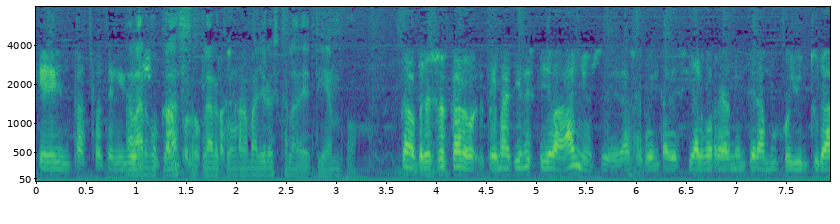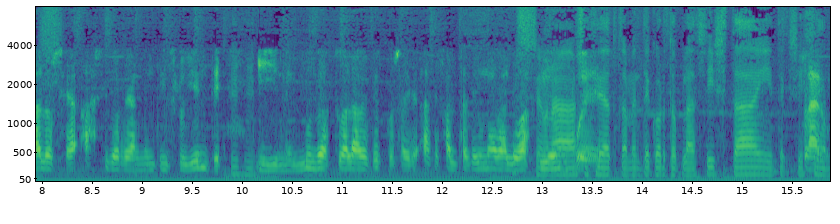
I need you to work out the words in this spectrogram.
qué impacto ha tenido a largo plazo, claro, con una mayor escala de tiempo. Claro, pero eso, claro, el problema que tiene es que lleva años de darse cuenta de si algo realmente era muy coyuntural o sea, ha sido realmente influyente. Y en el mundo actual a veces pues hace falta de una evaluación. Es una pues, sociedad totalmente cortoplacista y te. Claro.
